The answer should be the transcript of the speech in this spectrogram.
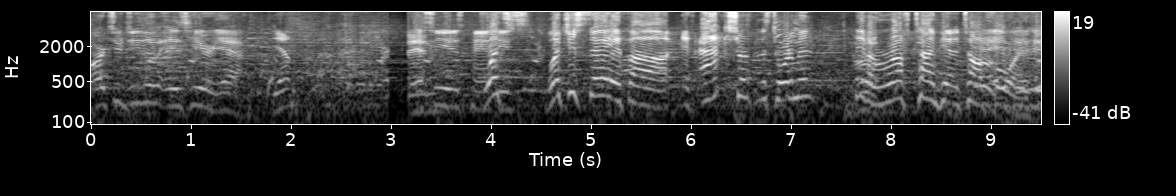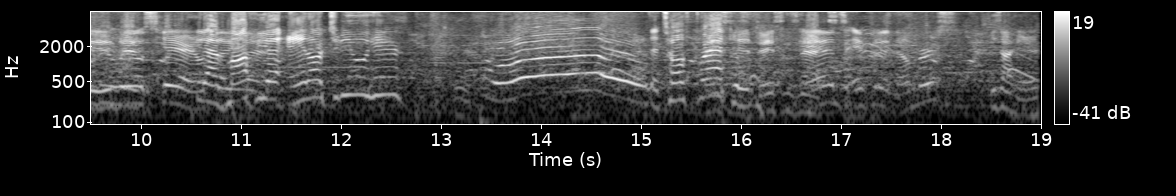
R2D2 is here, yeah. Yep. Yes, he is, Panties. Let's let's just say if uh if Axe showed up for this tournament, he'd have a rough time getting the top four. He's real scared. I'll You'd have tell you Mafia that. and R2D2 here. Whoa! It's a tough bracket. Jason's next. And infinite numbers. He's not here.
